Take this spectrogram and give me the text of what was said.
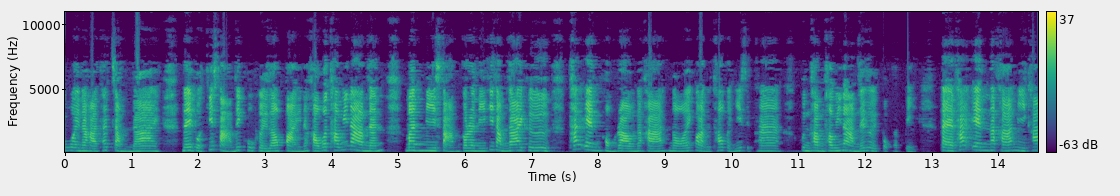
ด้วยนะคะ ถ้าจำได้ ในบทที่ 3 ที่ครูเคยเล่าไปนะคะ ว่าทวินามนั้นมันมี 3 กรณีที่ทำได้คือ ถ้า n ของเรานะคะ น้อยกว่าหรือเท่ากับ 25 คุณทำทวินามได้เลยปกติ แต่ถ้า n นะคะมีค่า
